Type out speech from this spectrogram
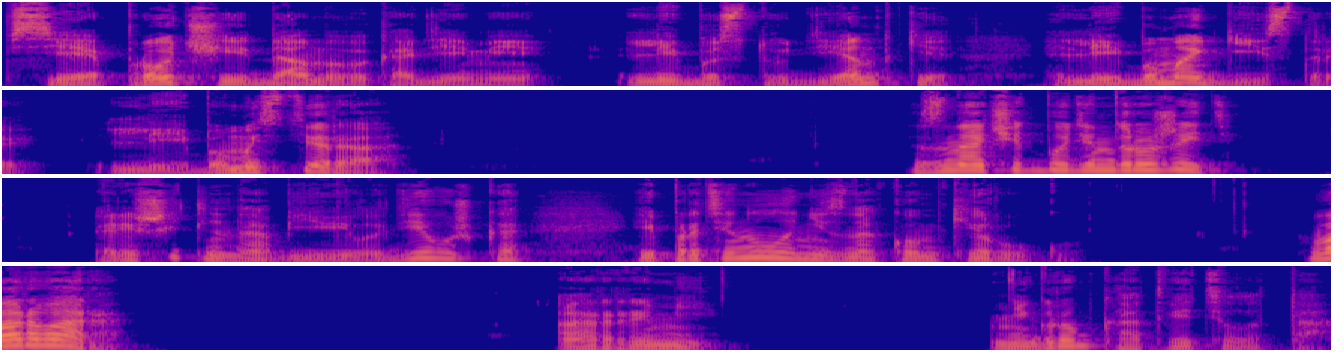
Все прочие дамы в академии либо студентки, либо магистры, либо мастера». «Значит, будем дружить», — решительно объявила девушка и протянула незнакомке руку. «Варвара!» «Арреми», — негромко ответила та.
